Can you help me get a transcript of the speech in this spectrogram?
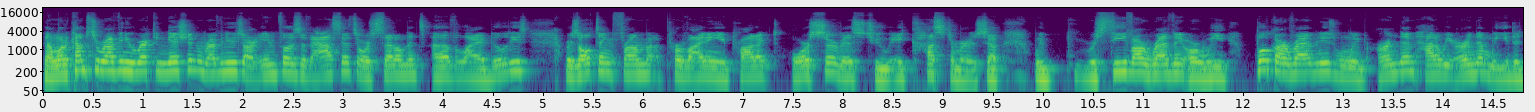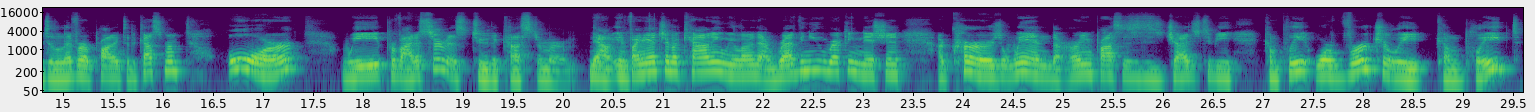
Now, when it comes to revenue recognition, revenues are inflows of assets or settlements of liabilities resulting from providing a product or service to a customer. So we receive our revenue or we book our revenues when we've earned them. How do we earn them? We either deliver a product to the customer or we provide a service to the customer. Now, in financial accounting, we learned that revenue recognition occurs when the earning process is judged to be complete or virtually complete.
